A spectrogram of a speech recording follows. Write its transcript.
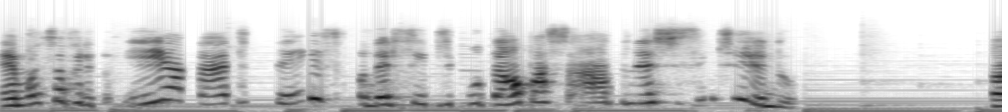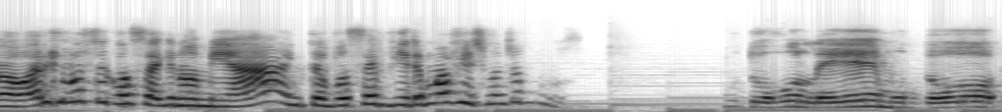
É muito sofrido. E a Tati tem esse poder sim, de mudar o passado nesse sentido. A hora que você consegue nomear, então você vira uma vítima de abuso. Mudou rolê, mudou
